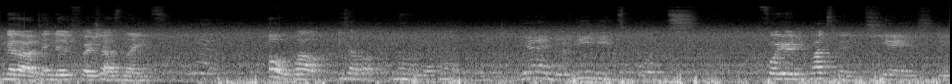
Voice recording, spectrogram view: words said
You guys have attended freshers night. Oh wow, it's about no, we have not. Yeah, they did it, but for your department? Yes, they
